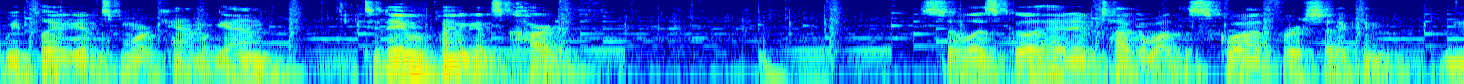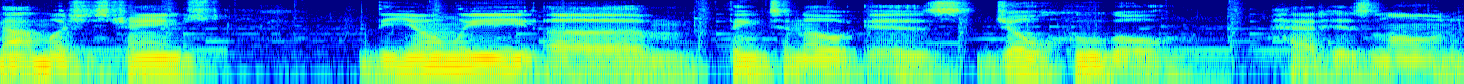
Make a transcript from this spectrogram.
we played against Morecambe again. Today we're playing against Cardiff. So let's go ahead and talk about the squad for a second. Not much has changed. The only um, thing to note is Joe Hugill had his loan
